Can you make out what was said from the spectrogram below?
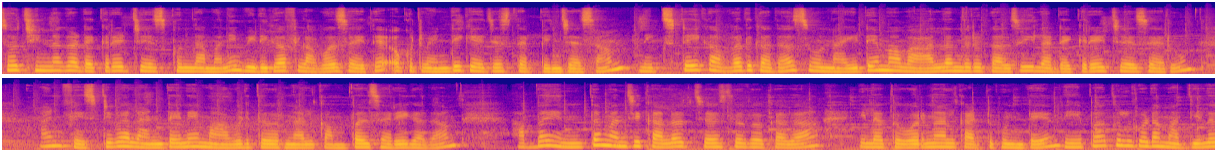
సో చిన్నగా డెకరేట్ చేసుకుందామని విడిగా ఫ్లవర్స్ అయితే ఒక ట్వంటీ కేజెస్ తెప్పించేసాం నెక్స్ట్ డేకి అవ్వదు కదా సో నైటే మా వాళ్ళందరూ కలిసి ఇలా డెకరేట్ చేశారు. అండ్ ఫెస్టివల్ అంటేనే మామిడి తోరణాలు కంపల్సరీ కదా. అబ్బాయి ఎంత మంచి కలర్ వచ్చేస్తుందో కదా ఇలా తోరణాలు కట్టుకుంటే. వేపాకులు కూడా మధ్యలో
